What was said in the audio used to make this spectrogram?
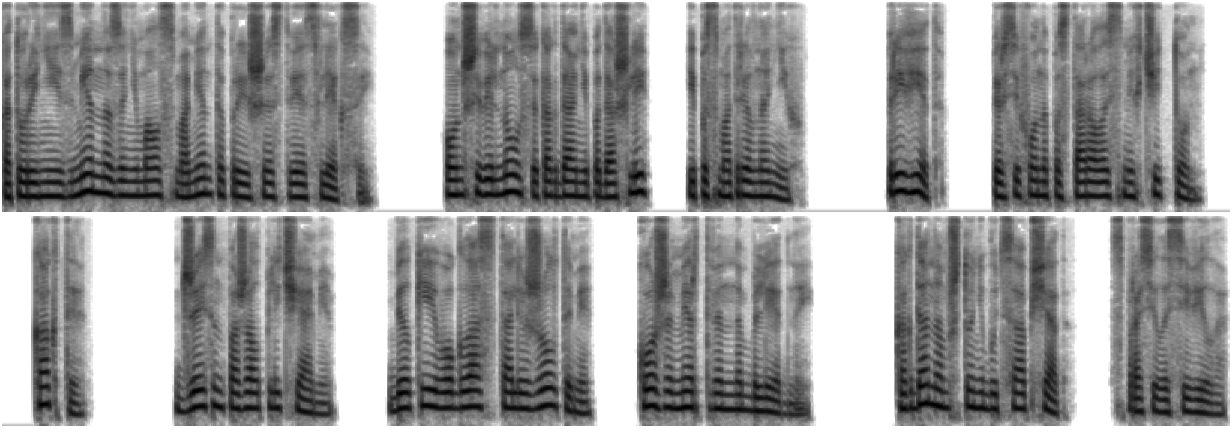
который неизменно занимал с момента происшествия с Лексой. Он шевельнулся, когда они подошли, и посмотрел на них. «Привет», — Персифона постаралась смягчить тон. «Как ты?» Джейсон пожал плечами. Белки его глаз стали желтыми, кожа мертвенно-бледной. «Когда нам что-нибудь сообщат?» — спросила Сивилла.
